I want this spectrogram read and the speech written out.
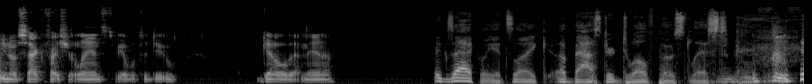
you know, sacrifice your lands to be able to do get all that mana. Exactly. It's like a bastard 12 post list. Mm-hmm.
